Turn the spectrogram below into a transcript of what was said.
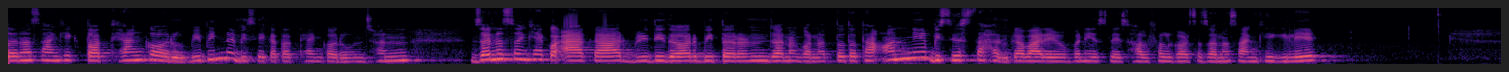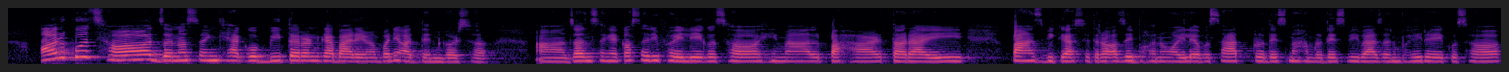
जनसाङ्ख्यिक तथ्याङ्कहरू विभिन्न विषयका तथ्याङ्कहरू हुन्छन्। जनसङ्ख्याको आकार वृद्धि दर वितरण जनघनत्व तथा अन्य विशेषताहरूका बारेमा पनि यसले छलफल गर्छ जनसाङ्ख्यिकीले। अर्को छ जनसङ्ख्याको वितरणका बारेमा पनि अध्ययन गर्छ। जनसङ्ख्या कसरी फैलिएको छ? हिमाल पहाड तराई पाँच विकास क्षेत्र अझै भनौँ। अहिले अब सात प्रदेशमा हाम्रो देश विभाजन भइरहेको छ।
